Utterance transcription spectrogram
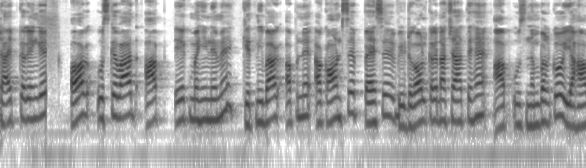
टाइप करेंगे और उसके बाद आप एक महीने में कितनी बार अपने अकाउंट से पैसे विड्रॉल करना चाहते हैं, आप उस नंबर को यहाँ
